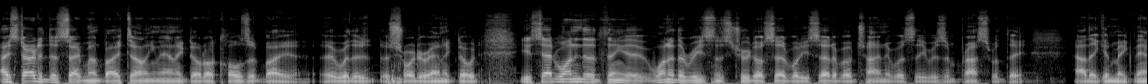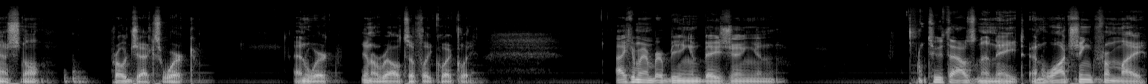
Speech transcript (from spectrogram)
I started this segment by telling an anecdote. I'll close it by uh, with a, a, shorter anecdote. You said one of the thing, uh, one of the reasons Trudeau said what he said about China was that he was impressed with the how they can make national projects work and work, you know, relatively quickly. I can remember being in Beijing in 2008 and watching from my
